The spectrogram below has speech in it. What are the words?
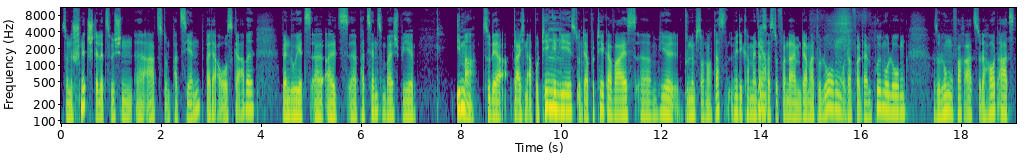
so eine Schnittstelle zwischen äh, Arzt und Patient bei der Ausgabe. Wenn du jetzt äh, als äh, Patient zum Beispiel immer zu der gleichen Apotheke mhm. gehst und der Apotheker weiß, ähm, hier, du nimmst doch noch das Medikament, das ja. hast du von deinem Dermatologen oder von deinem Pulmologen, also Lungenfacharzt oder Hautarzt.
